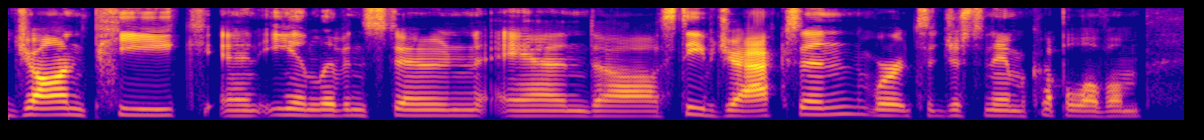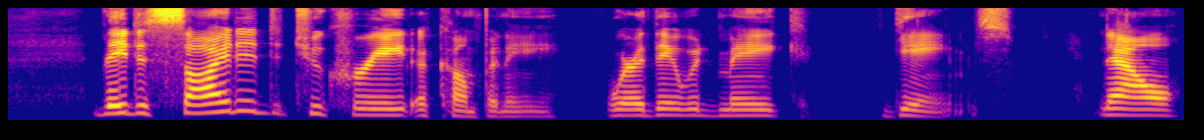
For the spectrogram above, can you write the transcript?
John Peake and Ian Livingstone and uh, Steve Jackson, were to just to name a couple of them, they decided to create a company where they would make games. Now,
